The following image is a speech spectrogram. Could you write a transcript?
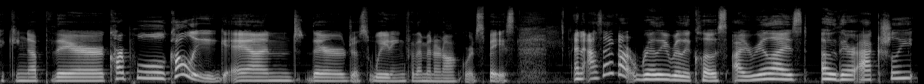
picking up their carpool colleague and they're just waiting for them in an awkward space. And as I got really, really close, I realized, oh, they're actually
